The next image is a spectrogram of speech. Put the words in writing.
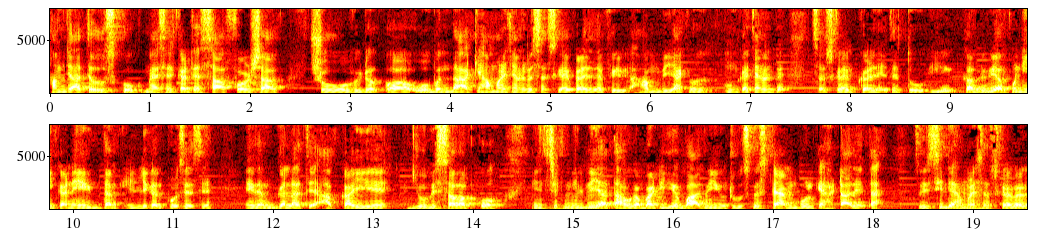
हम जाते हैं, उसको मैसेज करते हैं, साफ़ और साफ़। सो वो वीडियो वो बंदा आके हमारे चैनल पे सब्सक्राइब कर देता फिर हम भी जाके उनका चैनल पे सब्सक्राइब कर देते तो ये कभी भी आपको नहीं करना है एकदम इलीगल प्रोसेस है, एकदम गलत है। आपका ये जो भी सब आपको इंस्टेंट मिल भी जाता होगा बट ये बाद में यूट्यूब उसको स्पैम बोल के हटा देता है। तो इसीलिए हमारे सब्सक्राइबर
